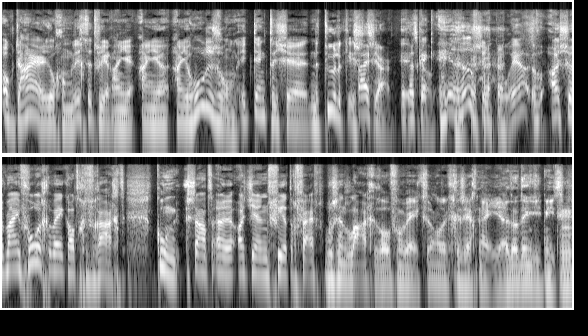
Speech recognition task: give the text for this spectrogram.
ook daar, Jochem, ligt het weer aan je, aan je, aan je horizon. Ik denk dat je natuurlijk is. Vijf jaar. Eh, Kijk, heel, heel simpel. ja. Als je mij vorige week had gevraagd. Koen, staat eh Adyen 40, 50 procent lager over een week? Dan had ik gezegd: nee, eh, dat denk ik niet. Hmm.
